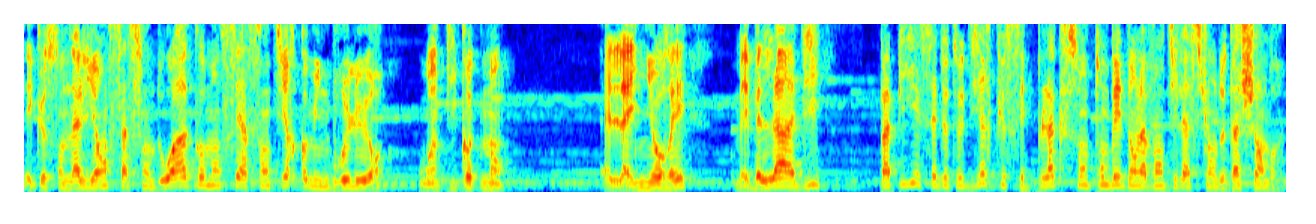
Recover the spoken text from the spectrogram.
et que son alliance à son doigt a commencé à sentir comme une brûlure ou un picotement. Elle l'a ignoré, mais Bella a dit Papy essaie de te dire que ces plaques sont tombées dans la ventilation de ta chambre.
